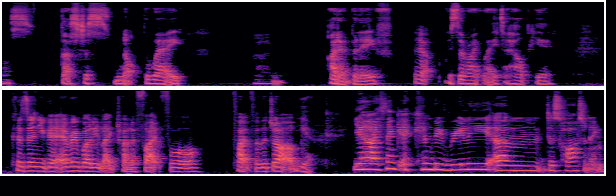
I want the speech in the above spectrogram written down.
That's that's just not the way. Um, I don't believe. Yeah. Is the right way to help you. Because then you get everybody like trying to fight for fight for the job. Yeah. Yeah, I think it can be really um, disheartening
